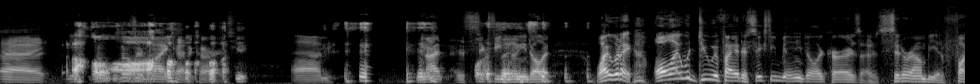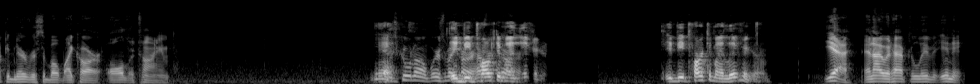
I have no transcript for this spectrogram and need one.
Uh, those, those are my kind of cars. Um, not a sixteen million dollar. Why would I? All I would do if I had a sixty million dollar car is I would sit around being fucking nervous about my car all the time. yeah, What's going on? Where's my it'd car? be parked in my living room. It'd be parked in my living room. Yeah, and I would have to live in it.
